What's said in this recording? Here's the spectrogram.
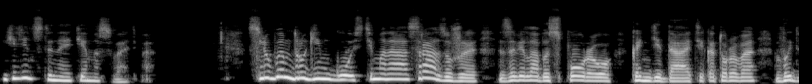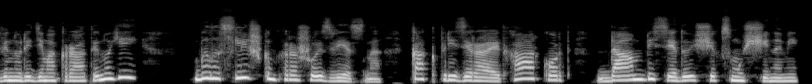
Единственная тема — свадьба. С любым другим гостем она сразу же завела бы спор о кандидате, которого выдвинули демократы, но ей было слишком хорошо известно, как презирает Харкорт дам, беседующих с мужчинами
